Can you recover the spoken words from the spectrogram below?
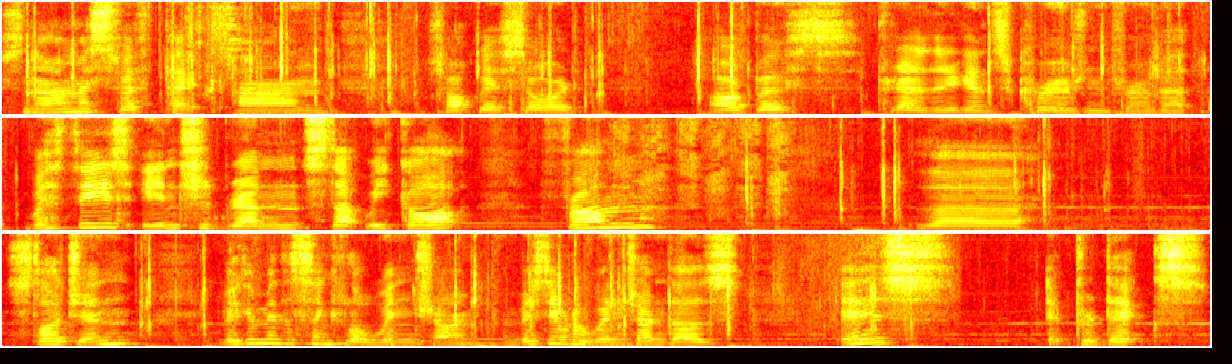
So now my swift pick and shockwave sword are both protected against corrosion for a bit. With these ancient remnants that we got from the sludging, we can make this thing called a wind chime. And basically what a wind chime does is it predicts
